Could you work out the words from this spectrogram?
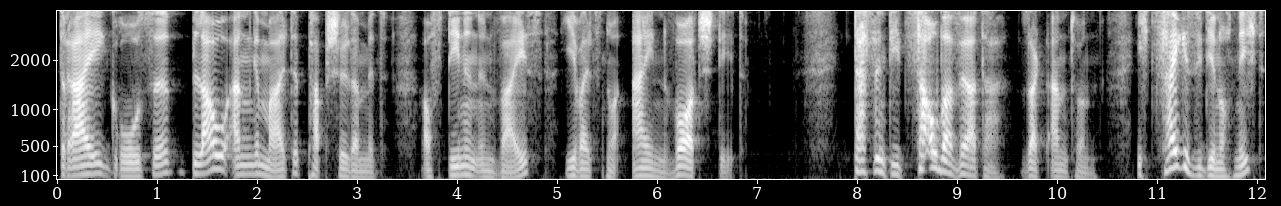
drei große, blau angemalte Pappschilder mit, auf denen in weiß jeweils nur ein Wort steht. Das sind die Zauberwörter, sagt Anton. Ich zeige sie dir noch nicht,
